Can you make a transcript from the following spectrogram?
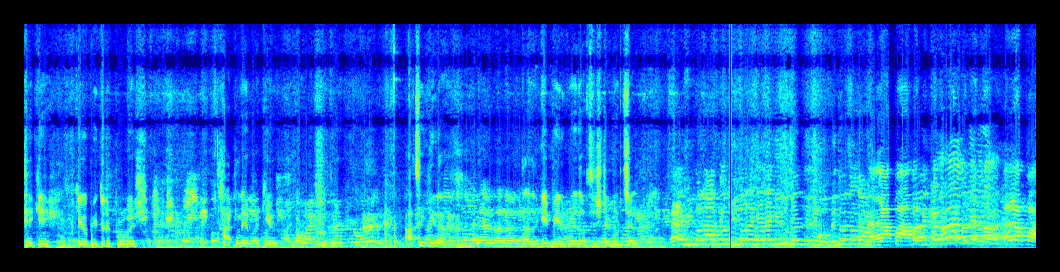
থেকে কেউ ভিতরে প্রবেশ থাকলে বা কেউ ভিতরে আছে কিনা তাদেরকে বের করে দেওয়ার চেষ্টা করছেন এই আপা, আপা ভিতরে ঢুকে এই আপা।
